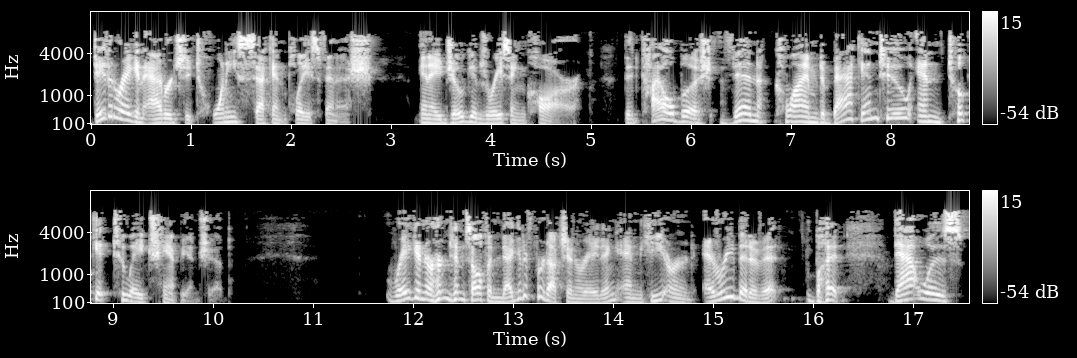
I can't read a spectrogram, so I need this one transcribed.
David Ragan averaged a 22nd place finish in a Joe Gibbs Racing car that Kyle Busch then climbed back into and took it to a championship. Ragan earned himself a negative production rating and he earned every bit of it, but that was,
